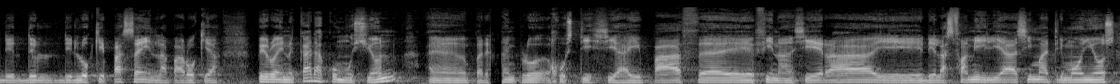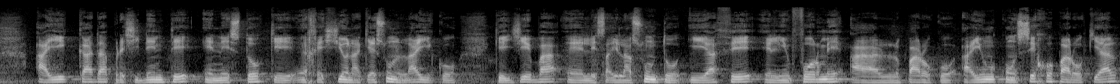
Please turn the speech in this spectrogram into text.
de, lo que pasa en la parroquia, pero en cada comisión, eh, por ejemplo, justicia y paz eh, financiera, eh, de las familias y matrimonios, hay cada presidente en esto que gestiona, que es un laico, que lleva el, el, asunto y hace el informe al párroco. Hay un consejo parroquial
